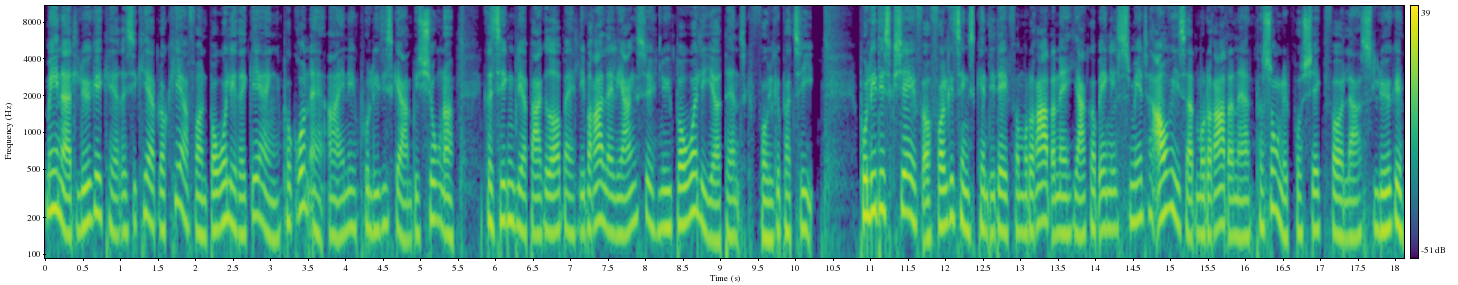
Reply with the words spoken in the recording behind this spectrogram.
mener, at Lykke kan risikere at blokere for en borgerlig regering på grund af egne politiske ambitioner. Kritikken bliver bakket op af Liberal Alliance, Nye Borgerlige og Dansk Folkeparti. Politisk chef og folketingskandidat for Moderaterne, Jakob Engel Schmidt, afviser, at Moderaterne er et personligt projekt for Lars Lykke.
